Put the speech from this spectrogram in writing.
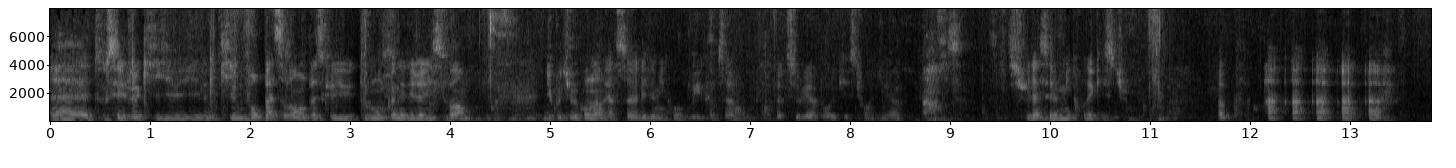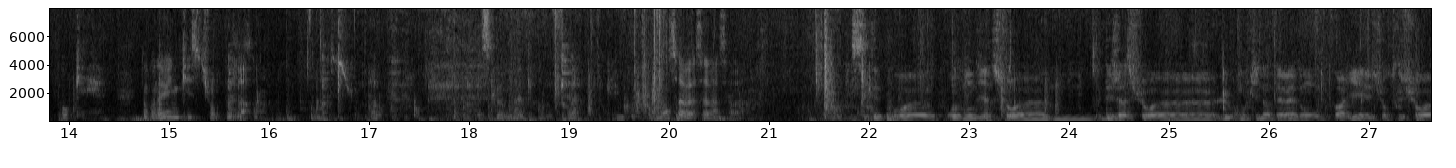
Ah, tous ces jeux qui, qui, ne vont pas se vendre parce que tout le monde connaît déjà l'histoire. Du coup, tu veux qu'on inverse les deux micros? Oui, comme ça. En fait, celui-là pour les questions à ah, celui-là, c'est le micro des questions. Hop. Ah, ah, ah, ah, ah. Ok. Donc, on a eu une question là. Hop. Est-ce que vous faire Non, ça va, ça va, ça va. C'était pour, euh, pour, rebondir sur, euh, déjà sur euh, le conflit d'intérêts dont vous parliez et surtout sur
